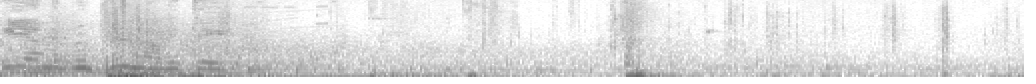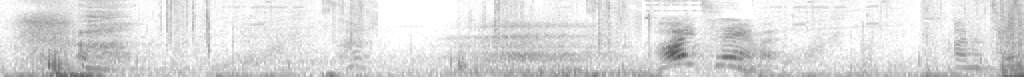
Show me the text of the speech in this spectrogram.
Rien ne peut plus m'arrêter. I'm taking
